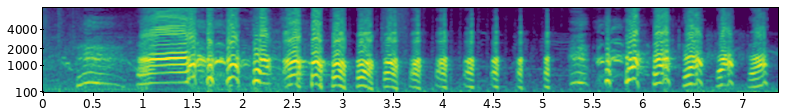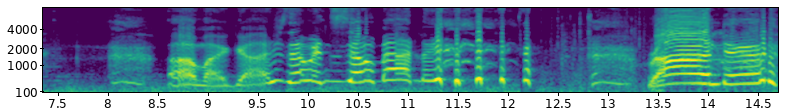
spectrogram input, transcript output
oh my gosh, that went so badly. Run, dude.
